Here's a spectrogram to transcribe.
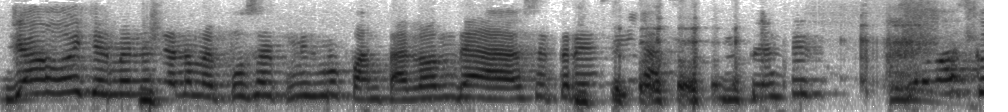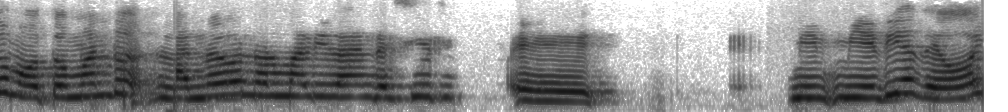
ya hoy al menos ya no me puse el mismo pantalón de hace tres días. Entonces, ya vas como tomando la nueva normalidad en decir, eh, mi, mi, día de hoy,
